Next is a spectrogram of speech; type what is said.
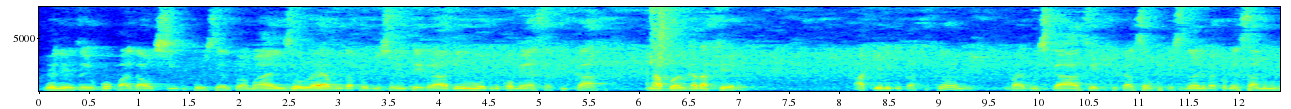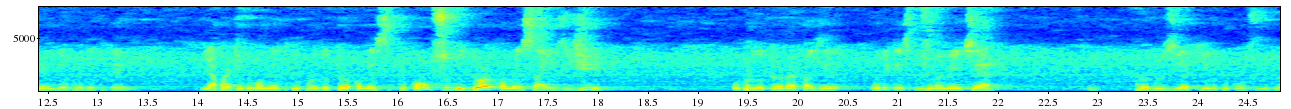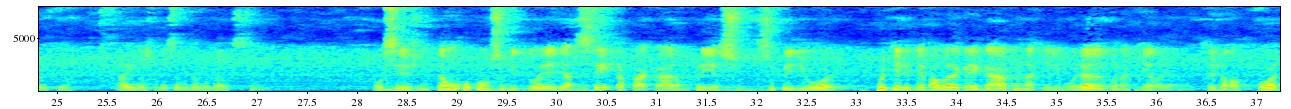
Beleza, eu vou pagar os 5% a mais, eu levo da produção integrada e o outro começa a ficar na banca da feira. Aquele que está ficando vai buscar a certificação, porque senão ele vai começar a não vender o produto dele. E a partir do momento que o produtor começa, que o consumidor começar a exigir, o produtor vai fazer única e exclusivamente é produzir aquilo que o consumidor quer. Aí nós começamos a mudar o sistema. Ou seja, então o consumidor ele aceita pagar um preço superior porque ele vê valor agregado naquele morango, naquela, seja lá o que for.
